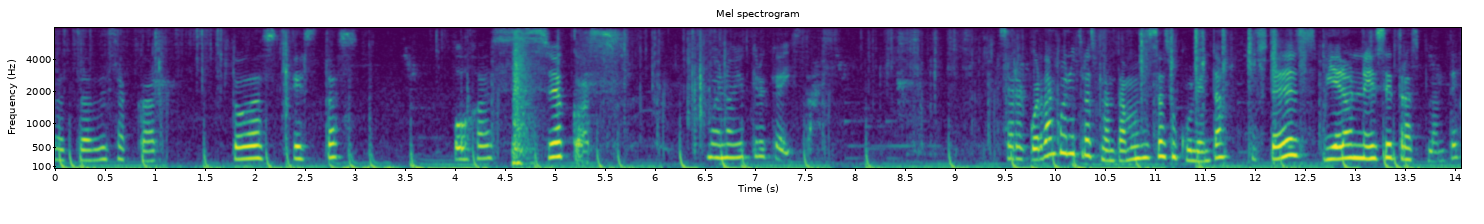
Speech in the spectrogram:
tratar de sacar todas estas hojas secas. Bueno, yo creo que ahí está. ¿Se recuerdan cuando trasplantamos esta suculenta? ¿Ustedes vieron ese trasplante?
